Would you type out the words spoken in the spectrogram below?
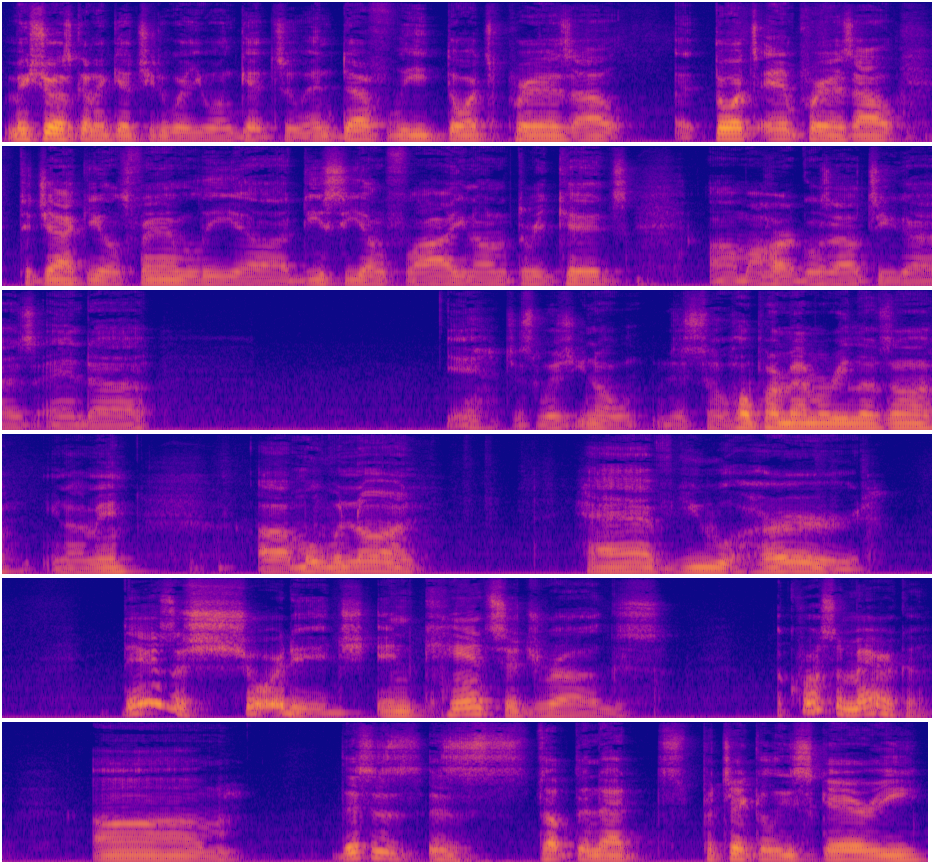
Make sure it's going to get you to where you want to get to. And definitely thoughts, prayers out, uh, thoughts and prayers out to Jackie Oh's family, uh, DC Young Fly. You know, the three kids. Um, my heart goes out to you guys, and uh, yeah, just wish you know, just hope her memory lives on. You know what I mean? Uh, moving on. have you heard? There's a shortage in cancer drugs across America. Um, this is, is something that's particularly scary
